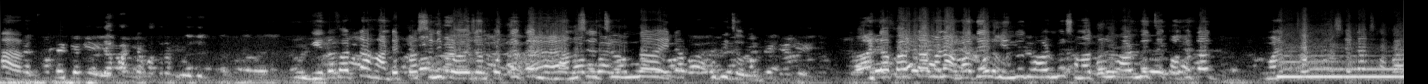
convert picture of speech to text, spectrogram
হ্যাঁ। গীতা পাঠটা হান্ড্রেড পার্সেন্টই প্রয়োজন। প্রত্যেকটা মানুষের জন্য এটা খুবই জরুরি। গীতা পাঠটা মানে আমাদের হিন্দু ধর্মে, সনাতন ধর্মে যে কতটা মানে সেটা সবার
